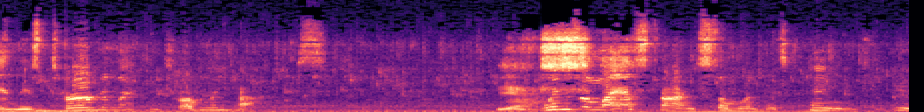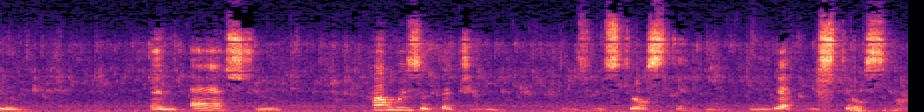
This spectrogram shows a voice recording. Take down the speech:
in these turbulent and troubling times. Yes. When's the last time someone has came to you and asked you, how is it that you, you, you still stand and yet you still smile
